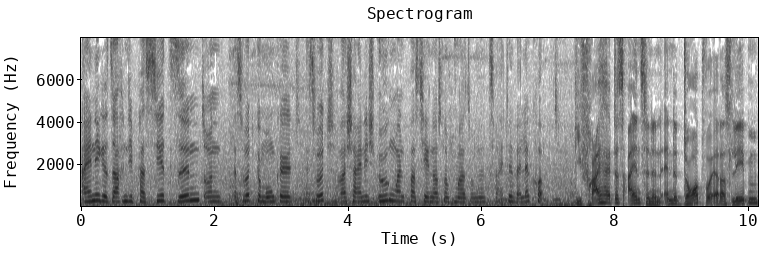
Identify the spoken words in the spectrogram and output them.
einige Sachen, die passiert sind und es wird gemunkelt, es wird wahrscheinlich irgendwann passieren, dass nochmal so eine zweite Welle kommt. Die Freiheit des Einzelnen endet dort, wo er das Leben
